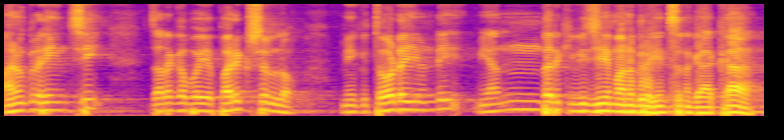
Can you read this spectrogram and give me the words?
అనుగ్రహించి జరగబోయే పరీక్షల్లో మీకు తోడయ్యుండి మీ అందరికీ విజయం అనుగ్రహించను గాక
